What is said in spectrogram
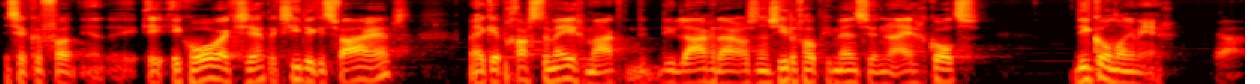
Zeg ik van, ja, ik, ik hoor wat je zegt, ik zie dat je het zwaar hebt, maar ik heb gasten meegemaakt, die, die lagen daar als een zielig hoopje mensen in hun eigen kots. Die kon dan niet meer. Ja.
